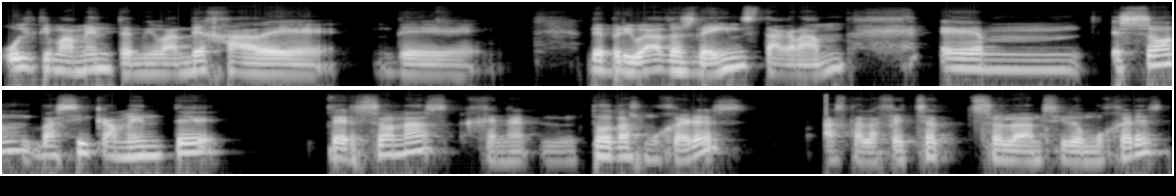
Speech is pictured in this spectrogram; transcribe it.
últimamente en mi bandeja de, de de privados de Instagram, em, son básicamente personas, todas mujeres, hasta la fecha solo han sido mujeres,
